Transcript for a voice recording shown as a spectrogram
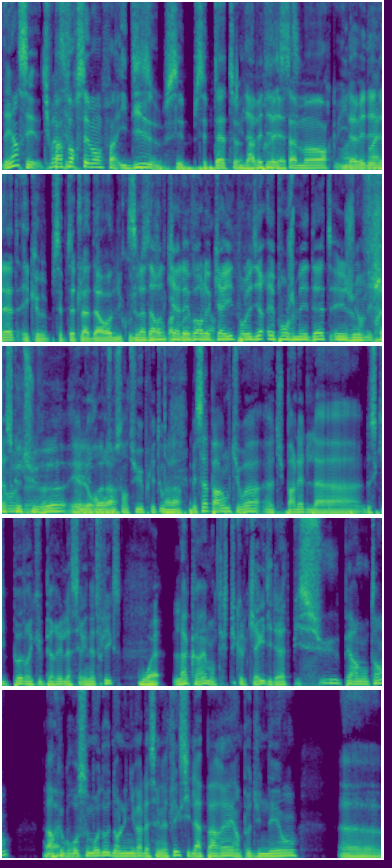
D'ailleurs, c'est, tu vois, Pas forcément. Enfin, ils disent c'est peut-être après sa mort qu'il Ouais. avait des Ouais. dettes et que c'est peut-être la daronne du coup. C'est la daronne qui allait voir le caïd pour lui dire éponge mes dettes et je en ferai ce que tu veux. euh, Et le voilà. rembourse au centuple et tout. Voilà. Mais ça, par exemple, tu vois, tu parlais de la, de ce qu'ils peuvent récupérer de la série Netflix. Ouais. Là, quand même, on t'explique que le Kaïd, il est là depuis super longtemps. Alors Ouais. que grosso modo, dans l'univers de la série Netflix, il apparaît un peu du néant, euh,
